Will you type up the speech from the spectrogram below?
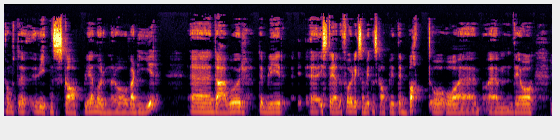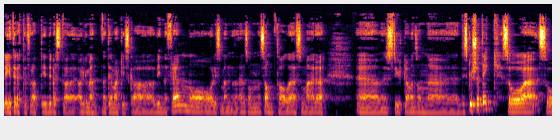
på en måte vitenskapelige normer og verdier. der hvor det blir Eh, i stedet for liksom vitenskapelig debatt og, og um, det å legge til rette for at de, de beste argumentene til enhver tid skal vinne frem, og, og liksom en, en, sånn samtale som er uh, styrt av en sånn uh, diskursetikk, så, så,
